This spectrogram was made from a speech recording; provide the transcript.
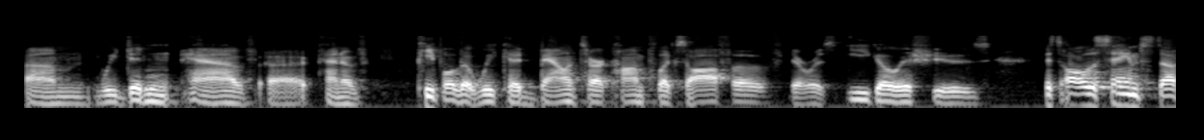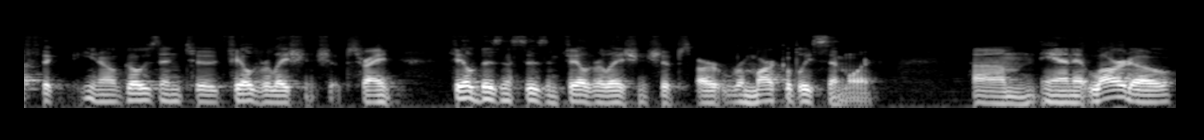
Um, we didn't have uh, kind of people that we could bounce our conflicts off of. There was ego issues. It's all the same stuff that you know goes into failed relationships, right? Failed businesses and failed relationships are remarkably similar. Um, and at Lardo,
